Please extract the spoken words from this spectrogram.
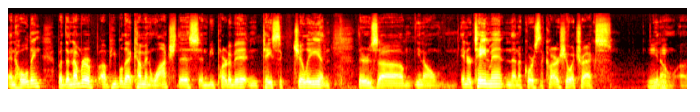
and holding, but the number of uh, people that come and watch this and be part of it and taste the chili and there's um, you know entertainment and then of course the car show attracts you know uh,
